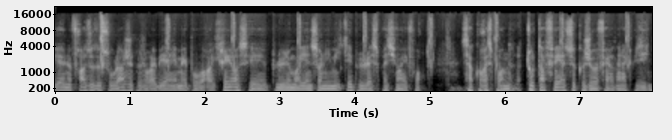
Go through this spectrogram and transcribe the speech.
Il y a une phrase de Soulage que j'aurais bien aimé pouvoir écrire, c'est plus les moyens sont limités, plus l'expression est forte. Ça correspond tout à fait à ce que je veux faire dans la cuisine.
